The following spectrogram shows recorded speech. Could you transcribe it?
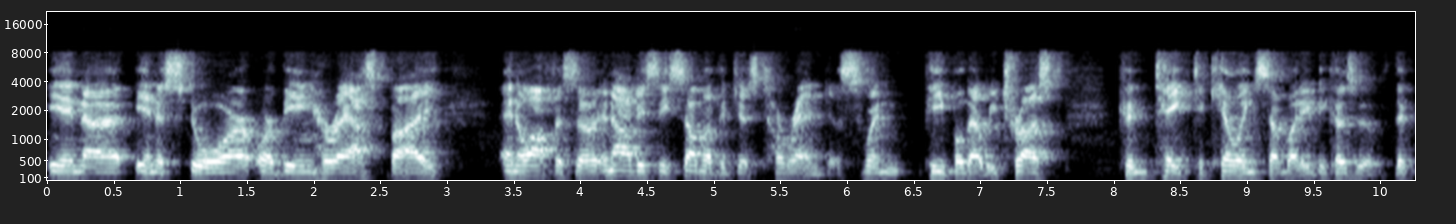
in a, in a store or being harassed by an officer, and obviously some of it just horrendous when people that we trust could take to killing somebody because of the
